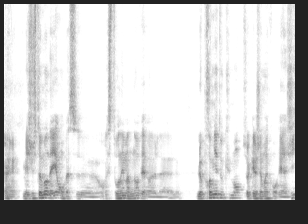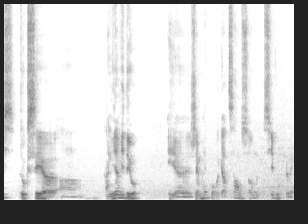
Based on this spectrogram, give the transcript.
Ouais. Mais justement, d'ailleurs, on va se, on va se tourner maintenant vers euh, la- le, le premier document sur lequel j'aimerais qu'on réagisse. Donc, c'est un, un lien vidéo et j'aimerais qu'on regarde ça ensemble, s'il vous plaît.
